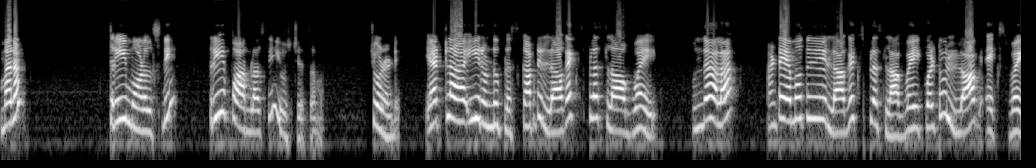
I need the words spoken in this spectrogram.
మనం త్రీ మోడల్స్ని త్రీ ఫార్ములాస్ని యూజ్ చేసాము. చూడండి ఎట్లా ఈ రెండు ప్లస్ కాబట్టి log x plus log y ఉందా అలా? అంటే ఏమవుతుంది? Log x plus log y equal to log x y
